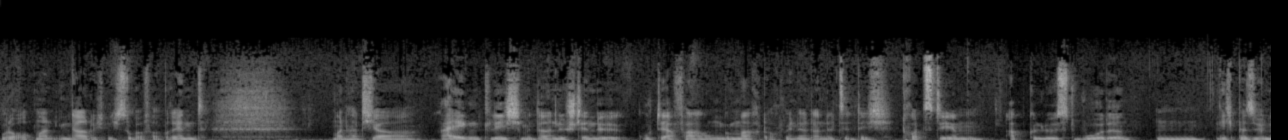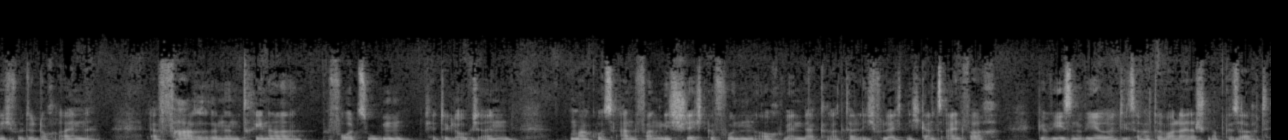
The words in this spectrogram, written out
oder ob man ihn dadurch nicht sogar verbrennt. Man hat ja eigentlich mit Daniel Stendel gute Erfahrungen gemacht, auch wenn er dann letztendlich trotzdem abgelöst wurde. Hm, ich persönlich würde doch einen erfahrenen Trainer bevorzugen. Ich hätte, glaube ich, einen Markus Anfang nicht schlecht gefunden, auch wenn der charakterlich vielleicht nicht ganz einfach gewesen wäre. Dieser hat aber leider schon abgesagt.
